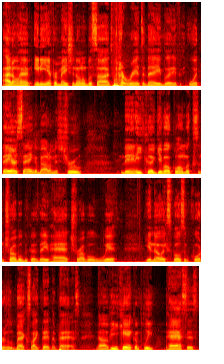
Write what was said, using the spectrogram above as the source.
I don't have any information on him besides what I read today, but if what they are saying about him is true, then he could give Oklahoma some trouble because they've had trouble with, you know, explosive quarterbacks like that in the past. Now, if he can't complete passes,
